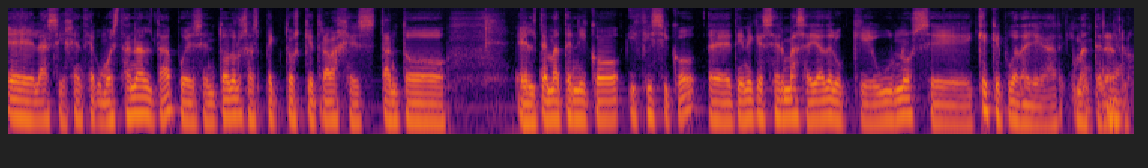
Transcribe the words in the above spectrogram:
eh, la exigencia como es tan alta, pues en todos los aspectos que trabajes, tanto el tema técnico y físico, eh, tiene que ser más allá de lo que uno se que, pueda llegar y mantenerlo.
